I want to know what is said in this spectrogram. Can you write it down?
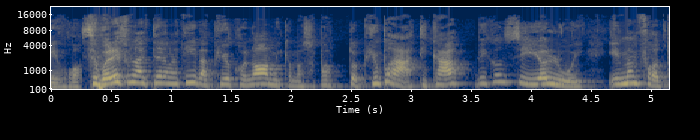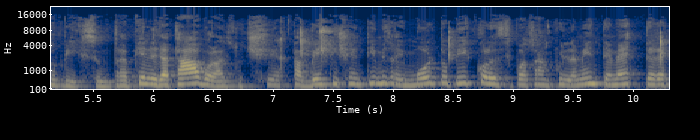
euro. Se volete un'alternativa più economica ma soprattutto più pratica, vi consiglio lui, il Manfrotto Pixie, un treppiede da tavola alto circa 20 cm, molto piccolo, si può tranquillamente mettere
